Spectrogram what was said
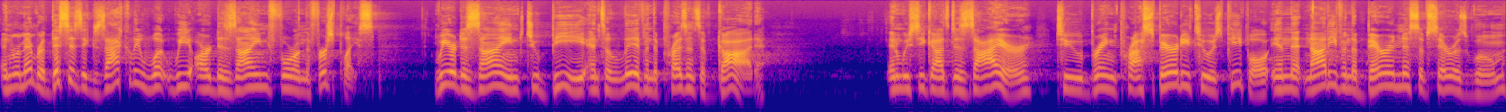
And remember, this is exactly what we are designed for in the first place. We are designed to be and to live in the presence of God. And we see God's desire to bring prosperity to his people in that not even the barrenness of Sarah's womb,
